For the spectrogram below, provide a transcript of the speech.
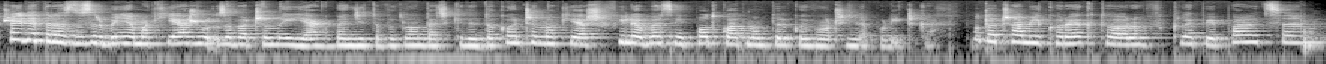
Przejdę teraz do zrobienia makijażu, zobaczymy jak będzie to wyglądać, kiedy dokończę makijaż. W chwili obecnej podkład mam tylko i wyłącznie na policzkach. Pod korektor wklepię palcem.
